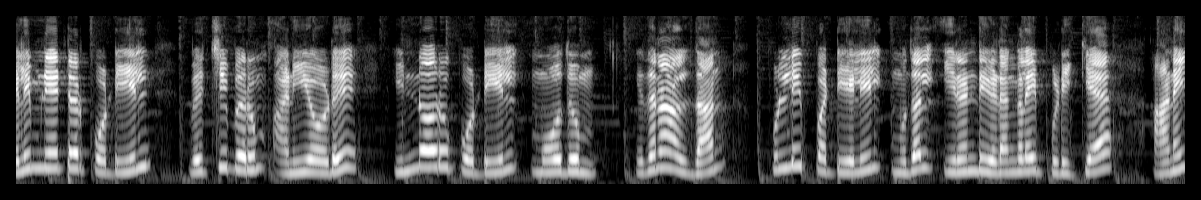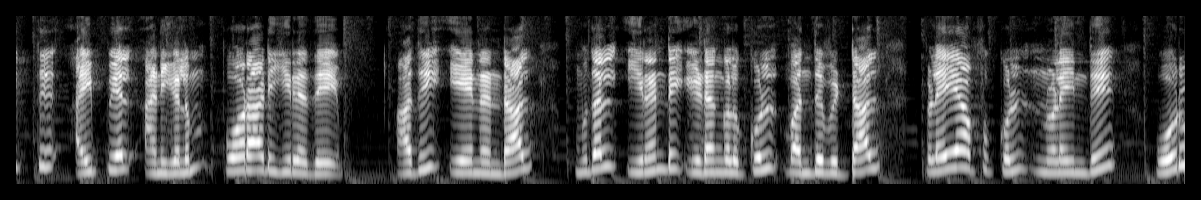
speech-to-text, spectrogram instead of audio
எலிமினேட்டர் போட்டியில் வெற்றி பெறும் அணியோடு இன்னொரு போட்டியில் மோதும். இதனால்தான் புள்ளிப்பட்டியலில் முதல் இரண்டு இடங்களை பிடிக்க அனைத்து ஐபிஎல் அணிகளும் போராடுகிறது. அது ஏனென்றால் முதல் இரண்டு இடங்களுக்குள் வந்துவிட்டால் பிளே ஆஃபுக்குள் நுழைந்து ஒரு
